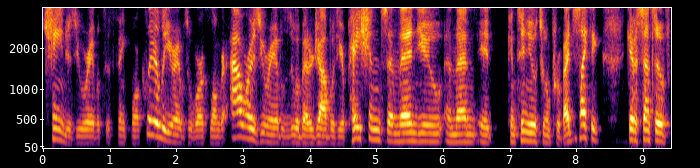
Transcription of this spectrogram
changes you were able to think more clearly you were able to work longer hours you were able to do a better job with your patients and then you and then it continued to improve. I just like to get a sense of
